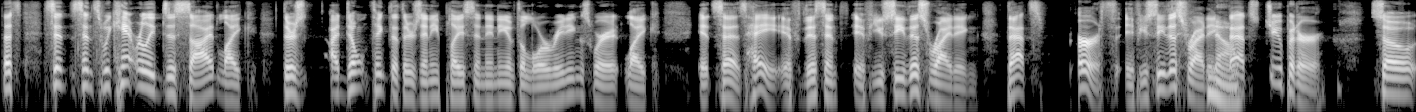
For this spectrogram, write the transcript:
that's since since we can't really decide like there's I don't think that there's any place in any of the lore readings where it like it says hey if this ent- if you see this writing that's Earth if you see this writing No. that's Jupiter. So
